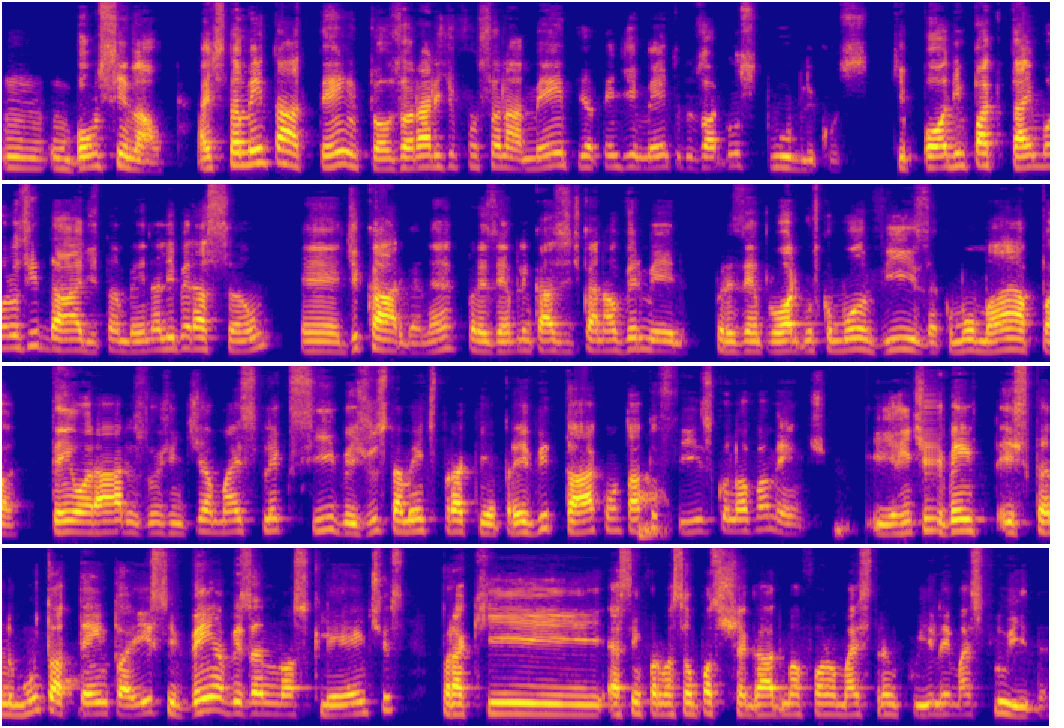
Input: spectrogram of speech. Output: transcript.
um, um bom sinal. A gente também está atento aos horários de funcionamento e atendimento dos órgãos públicos, que podem impactar em morosidade também na liberação é, de carga, né? Por exemplo, em casos de canal vermelho. Por exemplo, órgãos como o Anvisa, como o MAPA, têm horários hoje em dia mais flexíveis, justamente para quê? Para evitar contato físico novamente. E a gente vem estando muito atento a isso e vem avisando nossos clientes para que essa informação possa chegar de uma forma mais tranquila e mais fluida.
